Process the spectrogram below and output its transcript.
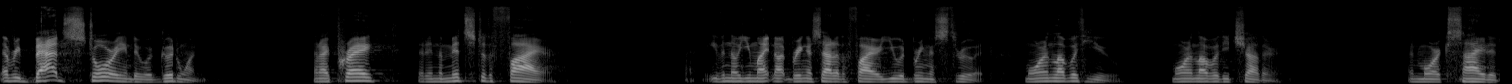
every bad story into a good one. And I pray that in the midst of the fire, even though you might not bring us out of the fire, you would bring us through it. More in love with you, more in love with each other, and more excited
